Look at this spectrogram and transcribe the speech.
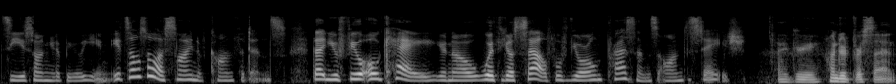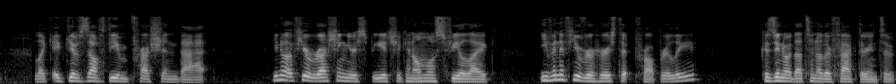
自信嘅表现。It's also a sign of confidence that you feel okay, you know, with yourself, with your own presence on the stage. I agree, 100%. Like, it gives off the impression that, you know, if you're rushing your speech, it can almost feel like, even if you rehearsed it properly, because, you know, that's another factor into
